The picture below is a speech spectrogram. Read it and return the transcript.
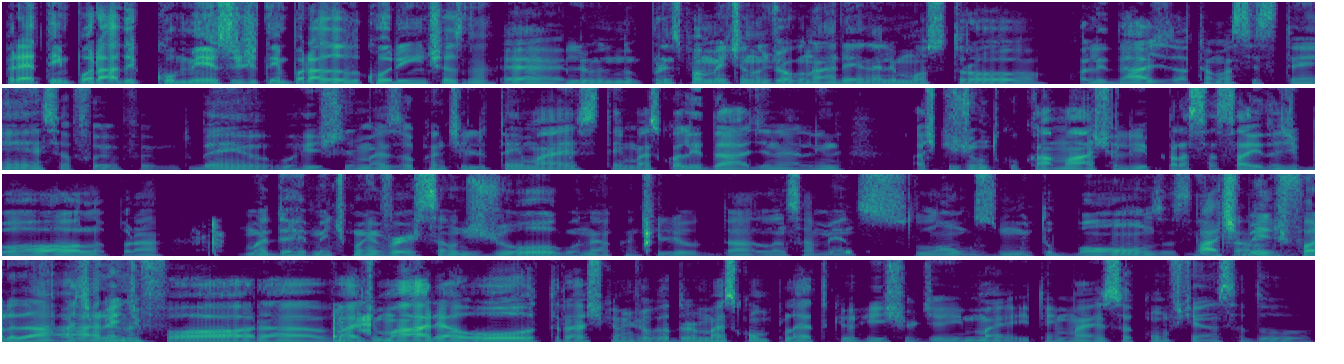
pré-temporada e começo de temporada do Corinthians, né? É, ele, no- principalmente no jogo na arena, ele mostrou qualidade, deu até uma assistência, foi, foi muito bem o, o Richard, mas o Cantilho tem mais, tem mais qualidade, né? Acho que junto com o Camacho ali para essa saída de bola, para uma de repente uma inversão de jogo, né? O Cantilho dá lançamentos longos muito bons, assim, Bate então- bem de fora da Bate área, bem né? de fora, vai de uma área a outra. Acho que é um jogador mais completo que o Richard aí, e tem mais a confiança do.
